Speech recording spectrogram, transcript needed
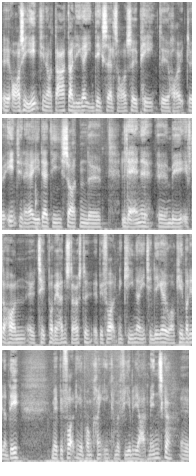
Øh, også i Indien, og der, der ligger indekset altså også pænt øh, højt. Øh, Indien er et af de sådan øh, lande øh, med efterhånden øh, tæt på verdens største øh, befolkning. Kina og Indien ligger jo og kæmper lidt om det med befolkninger på omkring 1,4 milliarder mennesker. Øh,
